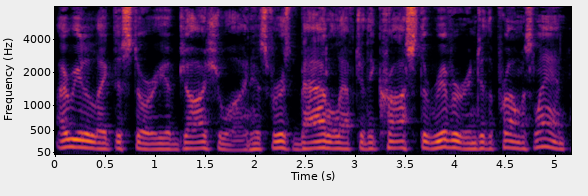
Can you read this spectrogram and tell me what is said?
I really like the story of Joshua and his first battle after they crossed the river into the Promised Land.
